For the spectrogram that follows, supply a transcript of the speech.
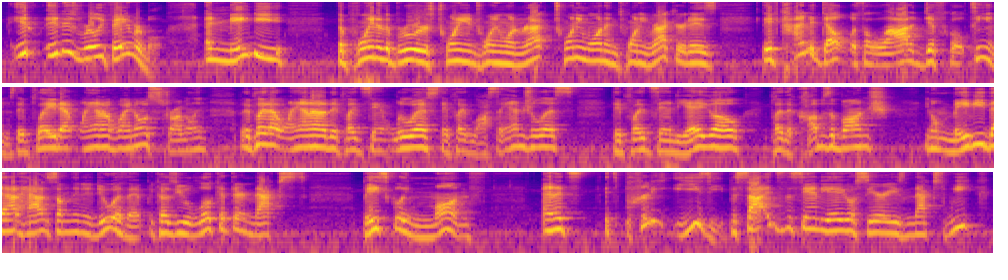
it it is really favorable. And maybe the point of the Brewers 20 and 21 rec- 21 and 20 record is they've kind of dealt with a lot of difficult teams. They played Atlanta, who I know is struggling, they played Atlanta, they played St. Louis, they played Los Angeles, they played San Diego, played the Cubs a bunch. You know, maybe that has something to do with it because you look at their next basically month and it's it's pretty easy. Besides the San Diego series next week,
